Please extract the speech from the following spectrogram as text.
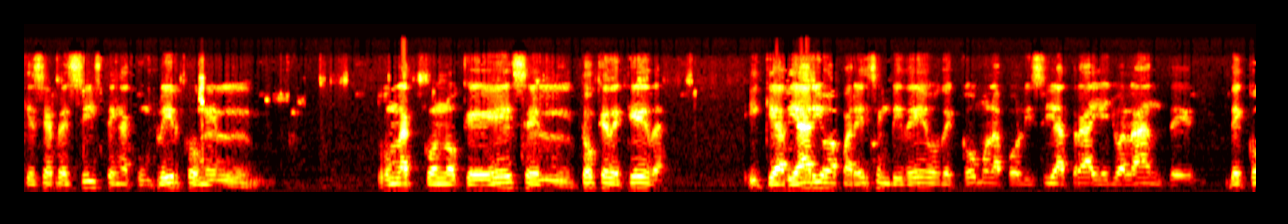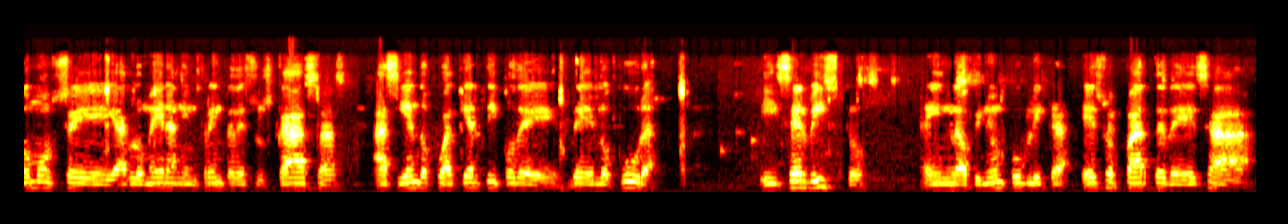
que se resisten a cumplir con el con, la, con lo que es el toque de queda y que a diario aparecen videos de cómo la policía trae ellos adelante, de cómo se aglomeran enfrente de sus casas, haciendo cualquier tipo de, de locura y ser visto en la opinión pública, eso es parte de esa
